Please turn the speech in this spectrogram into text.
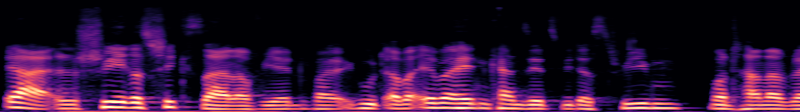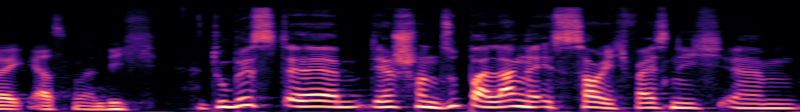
ja, schweres Schicksal auf jeden Fall. Gut, aber immerhin kann sie jetzt wieder streamen. Montana Black erstmal nicht. Du bist, ähm, der schon super lange ist, sorry, ich weiß nicht, ähm,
